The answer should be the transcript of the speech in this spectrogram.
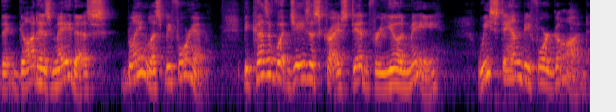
that God has made us blameless before Him. Because of what Jesus Christ did for you and me, we stand before God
